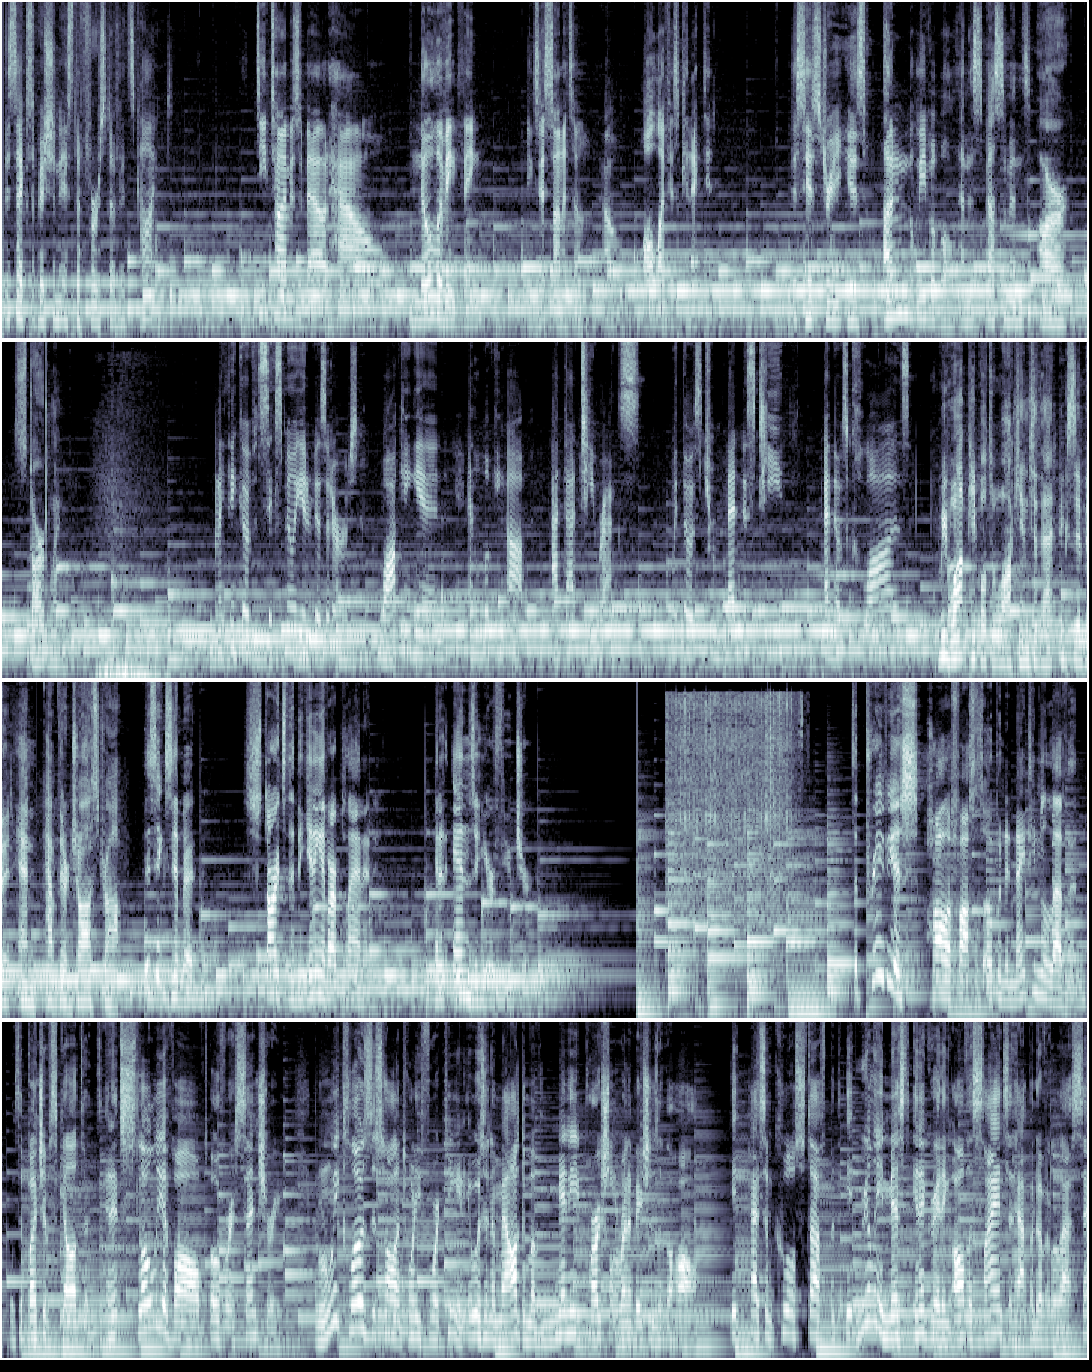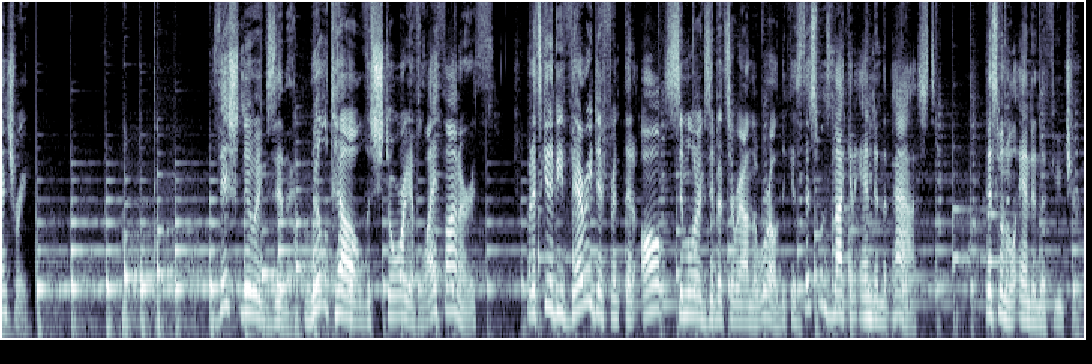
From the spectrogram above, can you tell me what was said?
This exhibition is the first of its kind. Deep Time is about how no living thing exists on its own, how all life is connected. This history is unbelievable, and the specimens are startling. When I think of six million visitors walking in and looking up at that T Rex with those tremendous teeth and those claws. We want people to walk into that exhibit and have their jaws drop. This exhibit starts at the beginning of our planet and it ends in your future. The previous Hall of Fossils opened in 1911 with a bunch of skeletons, and it slowly evolved over a century. And when we closed this hall in 2014, it was an amalgam of many partial renovations of the hall. It had some cool stuff, but it really missed integrating all the science that happened over the last century. This new exhibit will tell the story of life on Earth but it's going to be very different than all similar exhibits around the world because this one's not going to end in the past. This one will end in the future.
